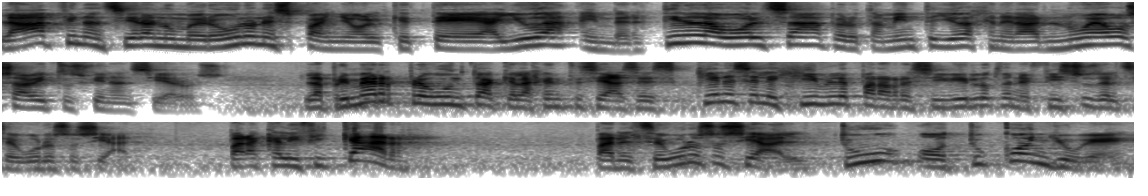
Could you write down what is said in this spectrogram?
la app financiera número uno en español que te ayuda a invertir en la bolsa, pero también te ayuda a generar nuevos hábitos financieros. La primera pregunta que la gente se hace es, ¿quién es elegible para recibir los beneficios del Seguro Social? Para calificar para el Seguro Social, tú o tu cónyuge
